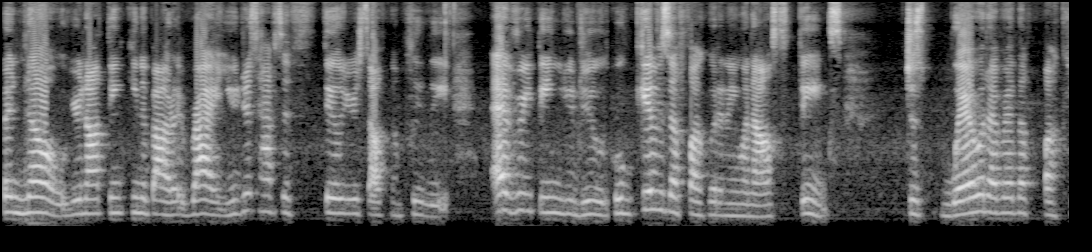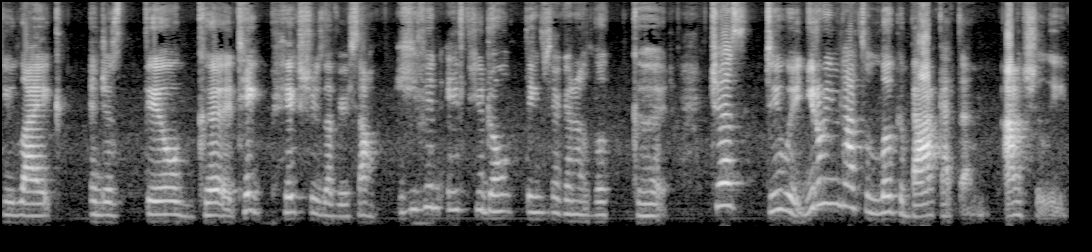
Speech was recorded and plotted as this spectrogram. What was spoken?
But no, you're not thinking about it right. You just have to feel yourself completely. Everything you do, who gives a fuck what anyone else thinks? Just wear whatever the fuck you like and just feel good. Take pictures of yourself, even if you don't think they're gonna look good. Just do it. You don't even have to look back at them, actually.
